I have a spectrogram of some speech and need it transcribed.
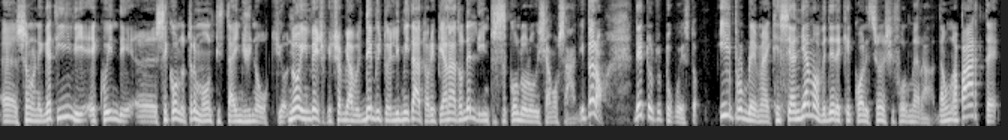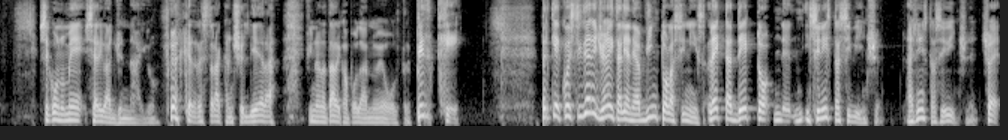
eh, sono negativi e quindi eh, secondo Tremonti sta in ginocchio. Noi invece che abbiamo il debito illimitato ripianato dell'Inps, secondo lui siamo sani. Però detto tutto questo, il problema è che se andiamo a vedere che coalizione si formerà, da una parte secondo me si arriva a gennaio, perché resterà cancelliera fino a Natale, Capodanno e oltre. Perché? Perché questa idea regionale italiana ha vinto la sinistra. Letta ha detto in sinistra si vince. A sinistra si vince, cioè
